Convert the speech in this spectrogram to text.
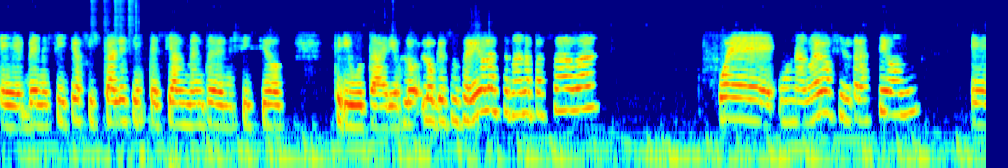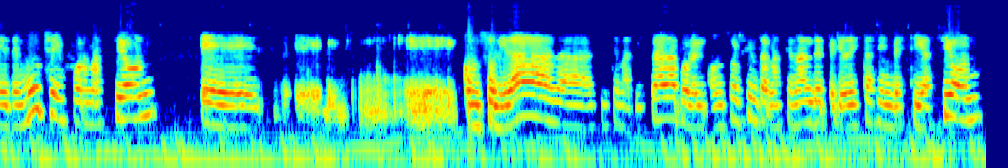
eh, beneficios fiscales y especialmente beneficios tributarios. Lo, lo que sucedió la semana pasada fue una nueva filtración eh, de mucha información eh, eh, consolidada, sistematizada por el Consorcio Internacional de Periodistas de Investigación,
